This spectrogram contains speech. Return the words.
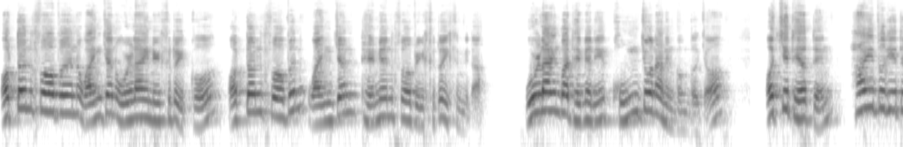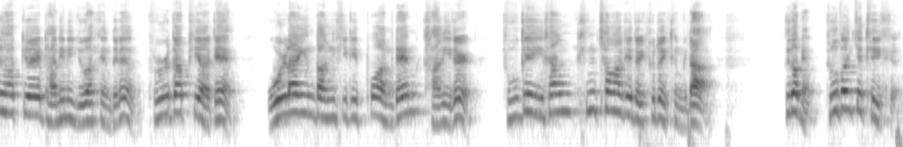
어떤 수업은 완전 온라인일 수도 있고 어떤 수업은 완전 대면 수업일 수도 있습니다. 온라인과 대면이 공존하는 건 거죠. 어찌 되었든 하이브리드 학교에 다니는 유학생들은 불가피하게 온라인 방식이 포함된 강의를 두 개 이상 신청하게 될 수도 있습니다. 그러면 두 번째 케이스,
